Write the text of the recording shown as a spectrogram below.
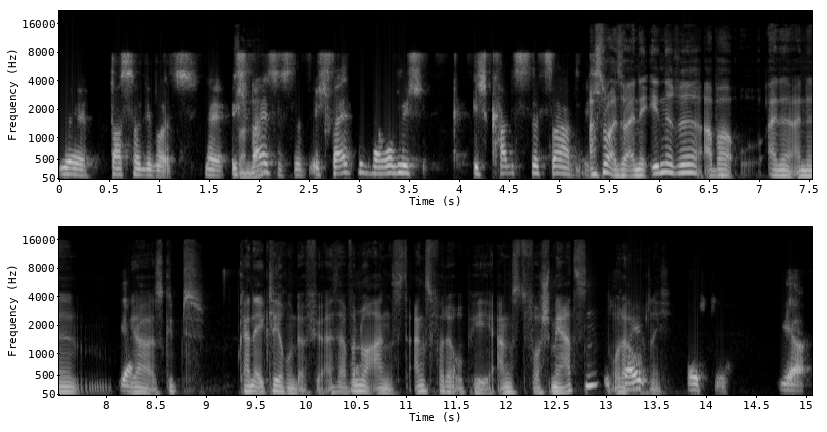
Nee, das soll niemals. Nee, ich Sondern? weiß es nicht. Ich weiß nicht, warum ich, ich kann es nicht sagen. Ich, Ach so, also eine innere, aber eine, eine, ja, es gibt keine Erklärung dafür. Also einfach nur Angst. Angst vor der OP. Angst vor Schmerzen oder weiß- auch nicht? Richtig. Ja,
